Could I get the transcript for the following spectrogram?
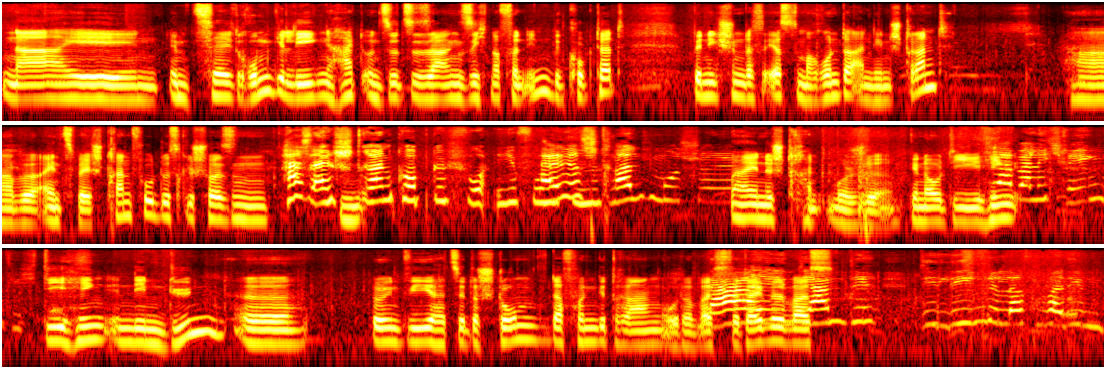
nein, im Zelt rumgelegen hat und sozusagen sich noch von innen beguckt hat, bin ich schon das erste Mal runter an den Strand. Habe ein, zwei Strandfotos geschossen. Hast einen Strandkorb gefunden? Eine Strandmuschel. Eine Strandmuschel, genau, die hing, Aber nicht regendicht. die hing in den Dünen. Äh, irgendwie hat sie der Sturm davongetragen oder weiß der Teufel was. Die haben die, die liegen gelassen, weil die ein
